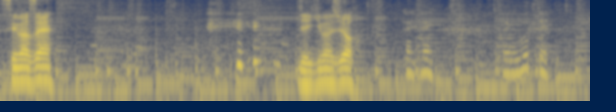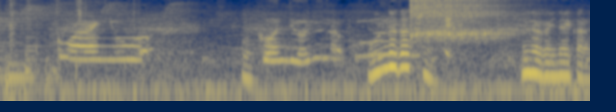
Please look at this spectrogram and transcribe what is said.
すいません。じゃあ行きましょう。はいはい。はい、持って。怖いよ。根性ルナ子。女出すの。ルナがいないから。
